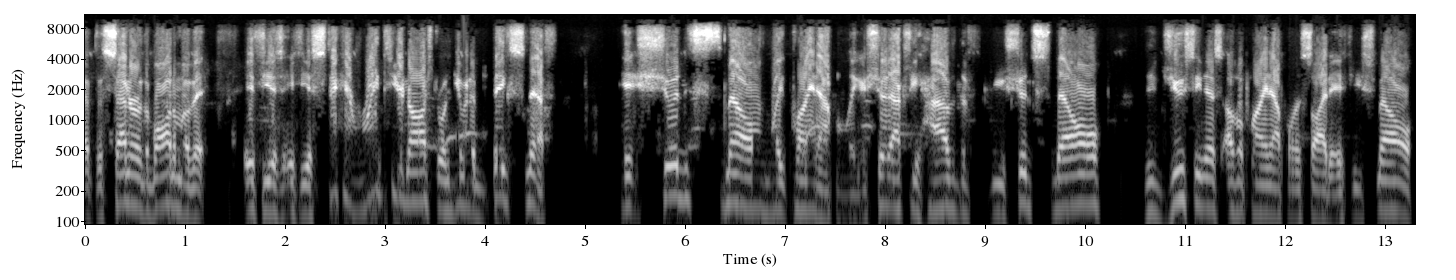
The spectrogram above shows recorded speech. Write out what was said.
at the center of the bottom of it, if you if you stick it right to your nostril and give it a big sniff, it should smell like pineapple. Like it should actually have the you should smell the juiciness of a pineapple inside it. If you smell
